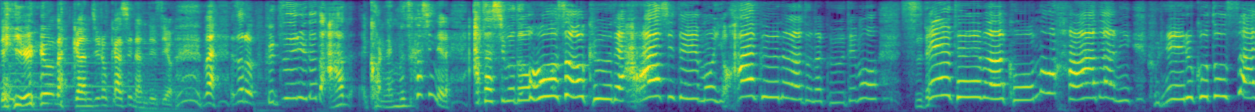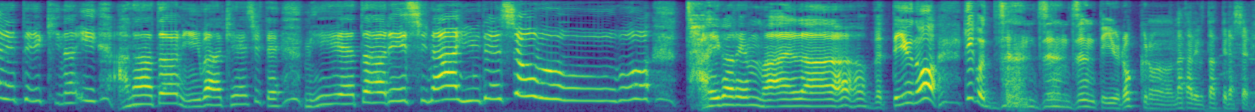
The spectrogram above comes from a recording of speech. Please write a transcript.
っていうような感じの歌詞なんですよ。まあ、その、普通に言うと、あ、これね、難しいんだよね。私を同族で荒らしても余白などなくても、すべてはこの肌に触れることさえできない。あなたには決して見えたりしないでしょう。タイガーでマイラブっていうのを、結構ズンズンズンっていうロックの中で歌ってらっしゃる。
